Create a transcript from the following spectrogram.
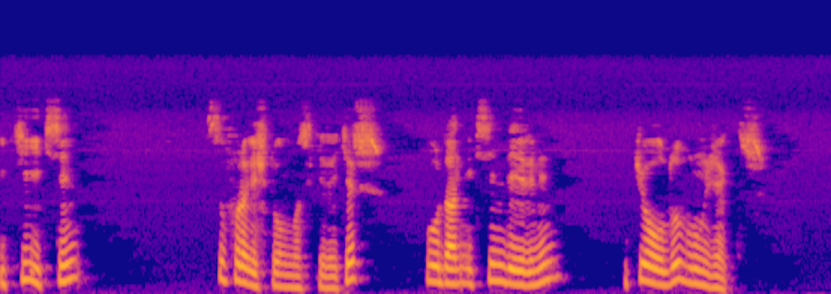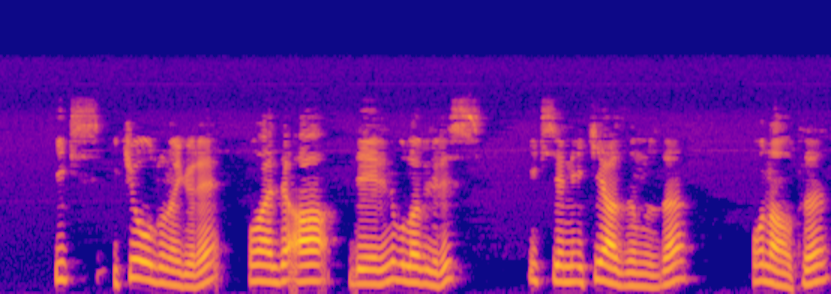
2x'in sıfıra eşit olması gerekir. Buradan x'in değerinin 2 olduğu bulunacaktır. x 2 olduğuna göre o halde a değerini bulabiliriz. X yerine 2 yazdığımızda 16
